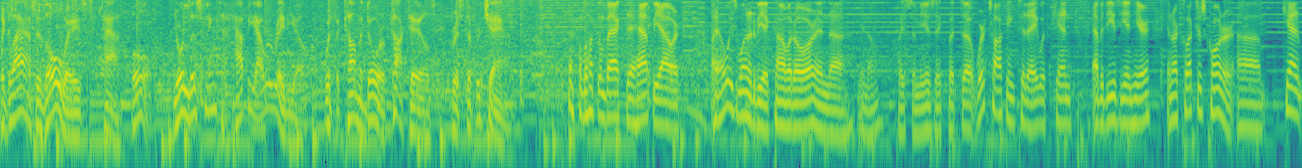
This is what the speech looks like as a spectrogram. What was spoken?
The glass is always half full. You're listening to Happy Hour Radio with the Commodore of Cocktails, Christopher Chan. Welcome back to Happy Hour. I always wanted to be a Commodore and, uh, you know, play some music, but uh, we're talking today with Ken Avedisian here in our Collector's Corner. Um, Ken,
